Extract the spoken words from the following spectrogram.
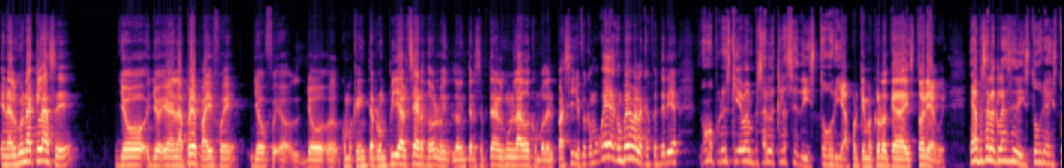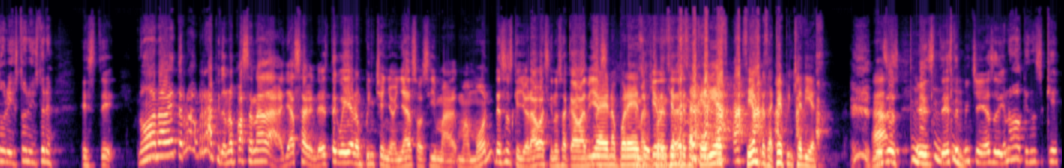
en alguna clase, yo, yo en la prepa ahí fue, yo, fui- yo como que interrumpí al cerdo, lo, lo intercepté en algún lado como del pasillo. Fue como, güey, acompáñame a la cafetería. No, pero es que ya va a empezar la clase de historia, porque me acuerdo que era historia, güey. Ya va a empezar la clase de historia, historia, historia, historia. Este, no, no, vente rápido, no pasa nada. Ya saben, este güey era un pinche ñoñazo así, ma- mamón, de esos que lloraba si no sacaba 10. Bueno, por eso, porque siempre saqué 10, siempre saqué pinche 10. ¿Ah? Entonces, este, este pinche ñazo dice, no, que no sé qué.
